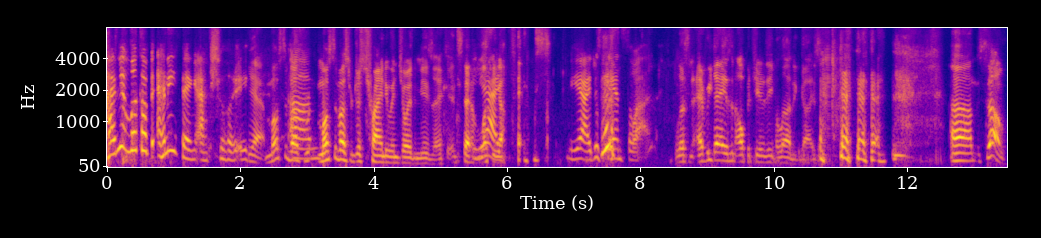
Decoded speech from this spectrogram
I didn't look up anything actually. yeah, most of us Um, most of us were just trying to enjoy the music instead of Yeah, looking I- up things. Yeah, I just danced a lot. Listen, every day is an opportunity for learning, guys. um, so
